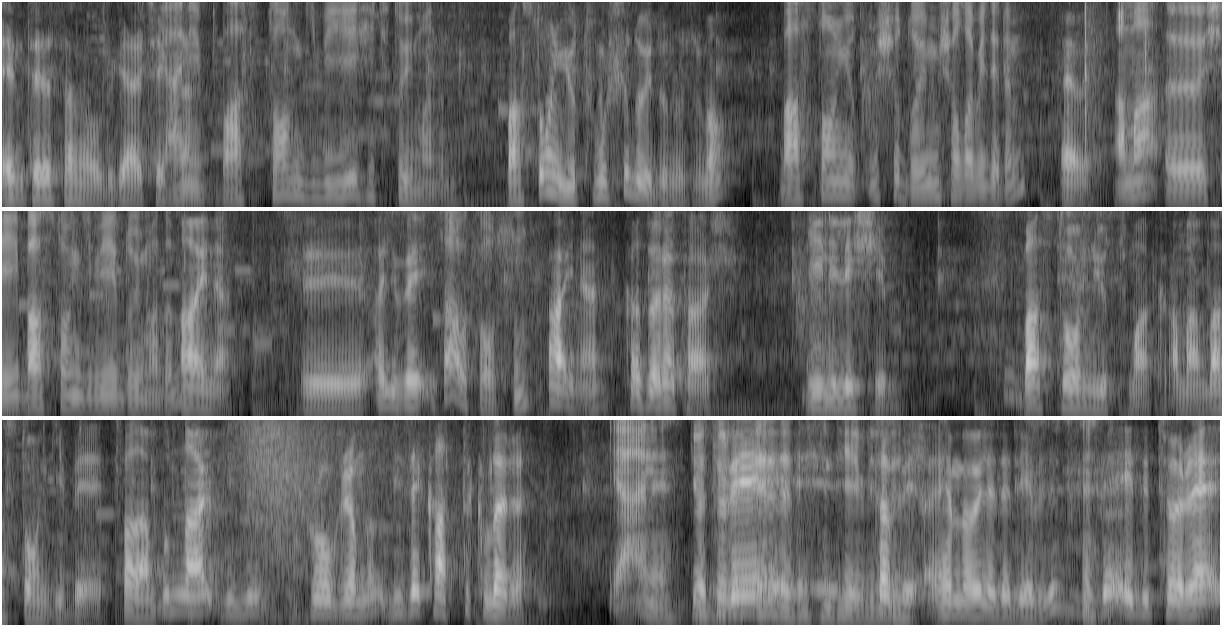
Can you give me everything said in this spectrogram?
enteresan oldu gerçekten. Yani baston gibiyi hiç duymadım. Baston yutmuşu duydunuz mu? Baston yutmuşu duymuş olabilirim Evet. ama e, şeyi baston gibiyi duymadım. Aynen. E, Ali Bey Sağlık olsun. Aynen. Kazar atar, yenileşim, baston yutmak, aman baston gibi falan. Bunlar bizim programın bize kattıkları. Yani götürdükleri Ve- de di- diyebiliriz. Tabii hem öyle de diyebiliriz. Bir de editöre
